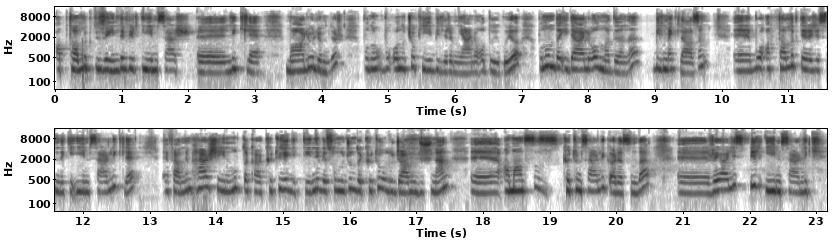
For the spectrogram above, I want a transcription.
aptallık düzeyinde bir iyimserlikle malulümdür. Bunu bu, onu çok iyi bilirim yani o duyguyu. Bunun da ideali olmadığını bilmek lazım. E, bu aptallık derecesindeki iyimserlikle efendim her şeyin mutlaka kötüye gittiğini ve sonucun da kötü olacağını düşünen e, amansız kötümserlik arasında e, realist bir iyimserlik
